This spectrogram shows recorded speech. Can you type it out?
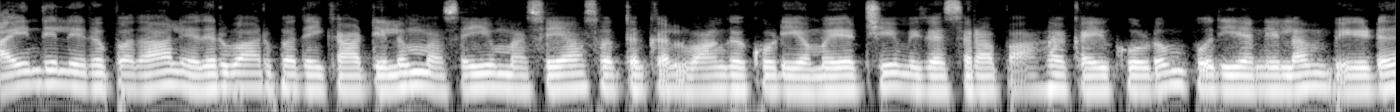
ஐந்தில் இருப்பதால் எதிர்பார்ப்பதை காட்டிலும் அசையும் அசையா சொத்துக்கள் வாங்கக்கூடிய முயற்சி மிக சிறப்பாக கைகூடும். புதிய நிலம் வீடு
